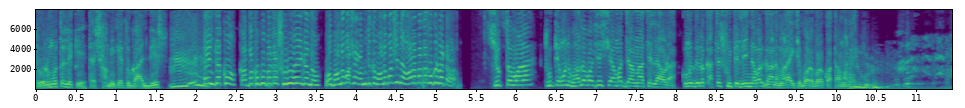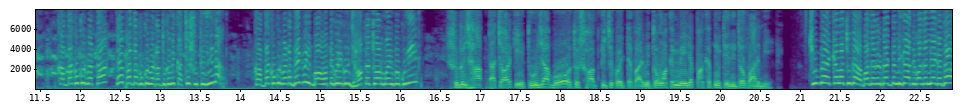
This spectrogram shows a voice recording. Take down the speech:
তোর মতো লিখে তাই স্বামীকে একটু গাল দিস। এই দেখো কাদা কুকু বেটা শুরু হয়ে গেল। ও ভালোবাসে আমি তোকে ভালোবাসি না আর কাদা কুকু বেটা চুপ তো বড়া তুই কেমন ভালোবাসিস আমার জানা আছে লাউড়া। কোনোদিনও কাছে শুতে লিস না আবার গান মারাইছে বড় বড় কথা মারাই কাদা কুকু বেটা এই কাদা কুকু বেটা তুই কাছে শুতে না? কাদা কুকু বেটা দেখবি বা হাতে করে করে ঝাঁপটা চড় মারবো কুনি শুধু ঝাপটা চর কি? তুই যাব তো সব কিছু করতে পারবি। তোমাকে মেরে পাকে পুঁতে দিতেও পারবি। চুদা কেলা চুদা বাজারের ব্যাগটা নিয়ে আদি বাজারে নিয়ে যা।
